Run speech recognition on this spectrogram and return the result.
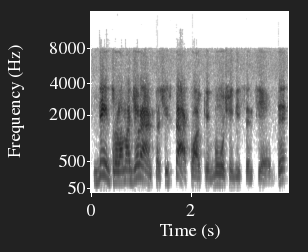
Dentro la maggioranza ci sta qualche voce dissenziente,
